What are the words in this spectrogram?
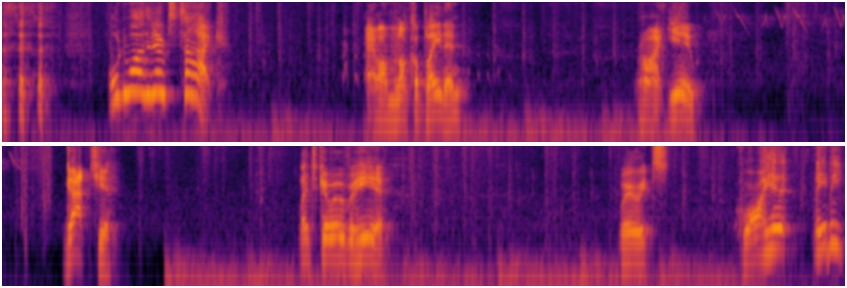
I wonder why they don't attack. Oh, eh, I'm not complaining. Right, you. Gotcha. Let's go over here. Where it's quiet, maybe?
